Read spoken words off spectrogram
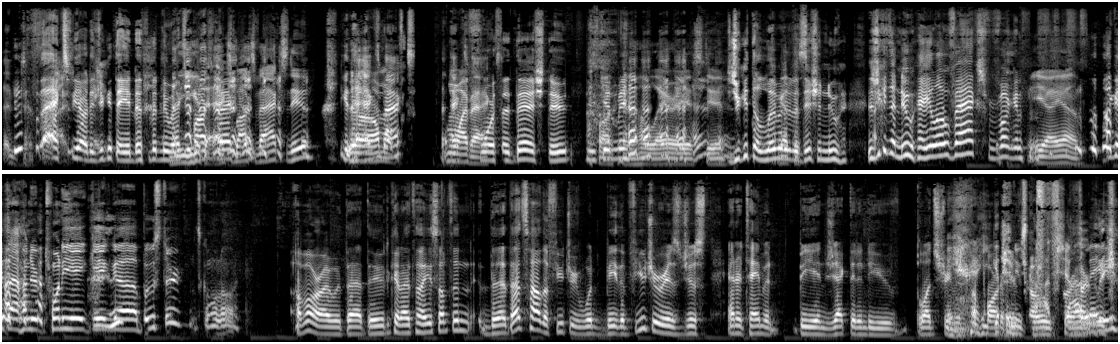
Vax, yo, did you get the, the new you Xbox? the Vax? Xbox Vax, dude. You get the No, I'm on- X-Max? I'm on my X-Vax. fourth edition, dude. You kidding me? Fucking hilarious, dude. Did you get the limited this- edition new? Did you get the new Halo Vax for fucking? Yeah, yeah. You get that 128 gig uh, booster? What's going on? I'm all right with that, dude. Can I tell you something? The, that's how the future would be. The future is just entertainment be injected into your bloodstream. Yeah, and you part get the your new code COD shot, baby.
